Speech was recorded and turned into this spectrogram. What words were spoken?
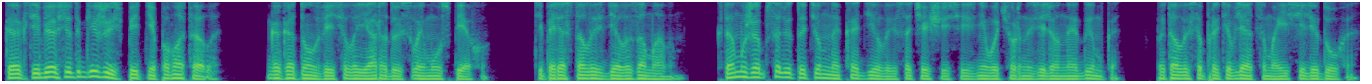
Как тебя все таки жизнь пить не помотала?» Гоготнул весело я, радуясь своему успеху. Теперь осталось дело за малым. К тому же абсолютно темное кадило и сочащаяся из него черно-зеленая дымка пыталась сопротивляться моей силе духа.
